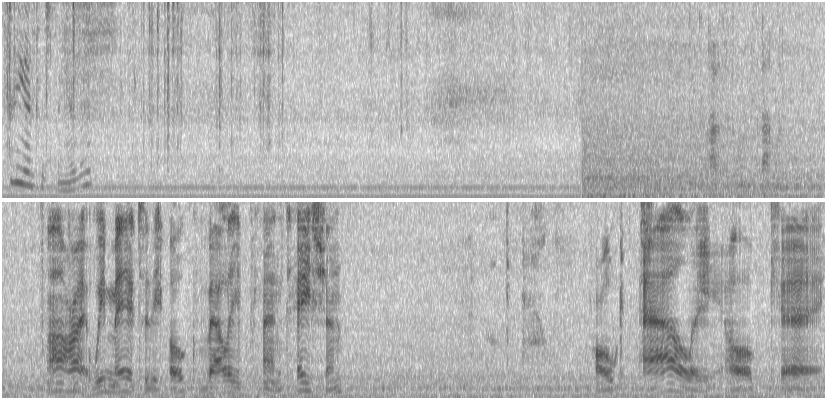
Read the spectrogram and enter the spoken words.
That is pretty interesting, isn't it? I was going for that one. All right, we made it to the Oak Valley Plantation. Oak Alley. Oak Alley. Okay.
